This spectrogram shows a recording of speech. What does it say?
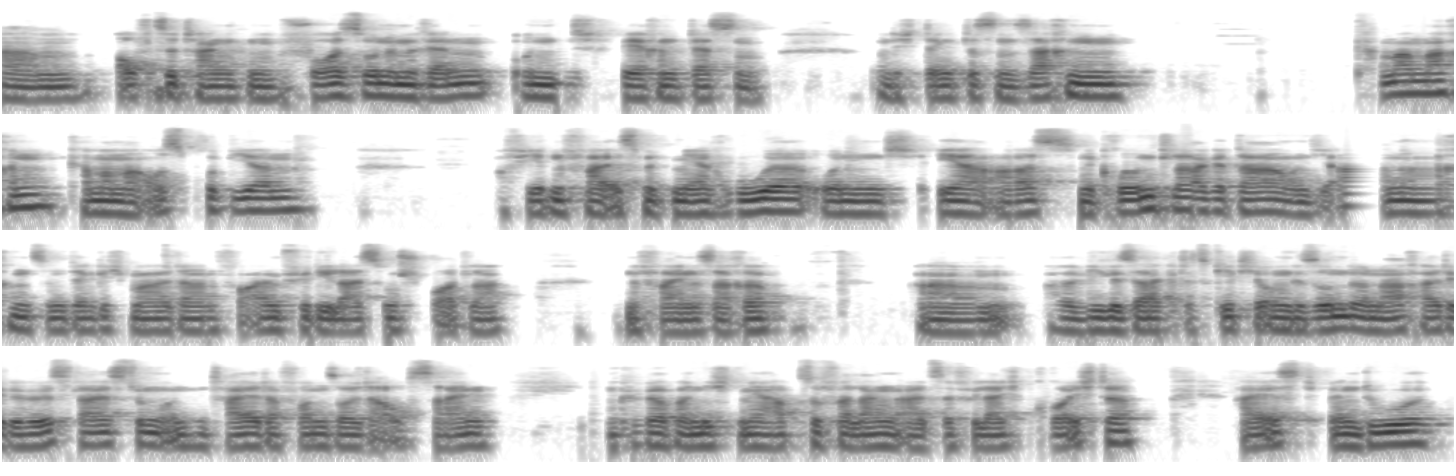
ähm, aufzutanken vor so einem Rennen und währenddessen. Und ich denke, das sind Sachen, kann man machen, kann man mal ausprobieren. Auf jeden Fall ist mit mehr Ruhe und ERAs eine Grundlage da und die anderen Sachen sind, denke ich mal, dann vor allem für die Leistungssportler eine feine Sache. Ähm, aber wie gesagt, es geht hier um gesunde und nachhaltige Höchstleistung und ein Teil davon sollte auch sein, dem Körper nicht mehr abzuverlangen, als er vielleicht bräuchte. Heißt, wenn du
